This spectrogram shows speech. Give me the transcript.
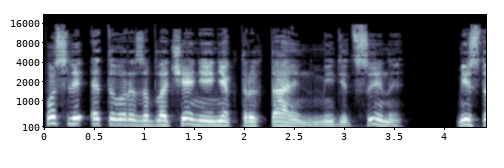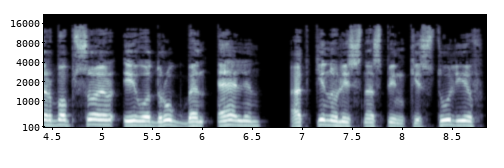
После этого разоблачения некоторых тайн медицины мистер Боб Сойер и его друг Бен Эллен откинулись на спинки стульев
